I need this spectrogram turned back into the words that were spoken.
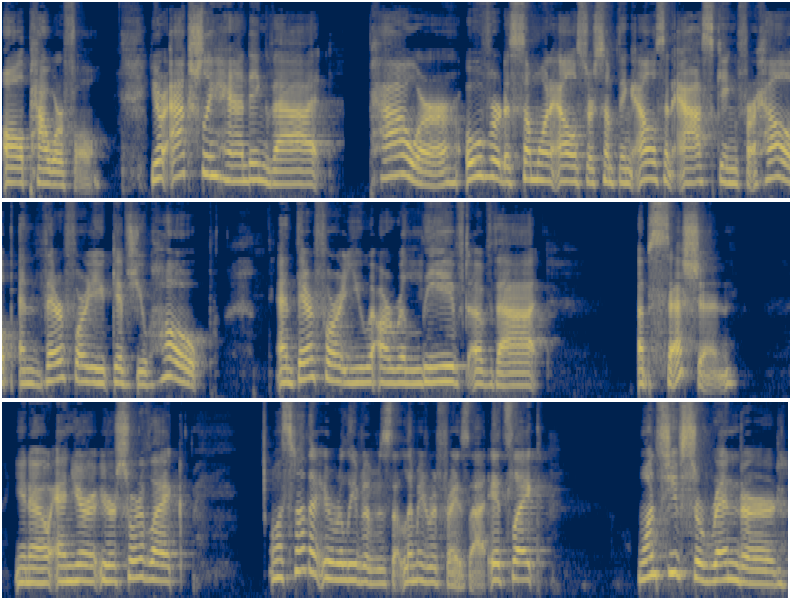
all powerful. You're actually handing that power over to someone else or something else and asking for help and therefore it gives you hope and therefore you are relieved of that obsession you know and you're you're sort of like well it's not that you're relieved of it let me rephrase that it's like once you've surrendered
